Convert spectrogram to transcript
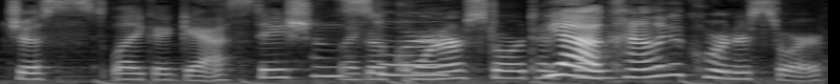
just like a gas station Like store. a corner store type Yeah, kind of like a corner store.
